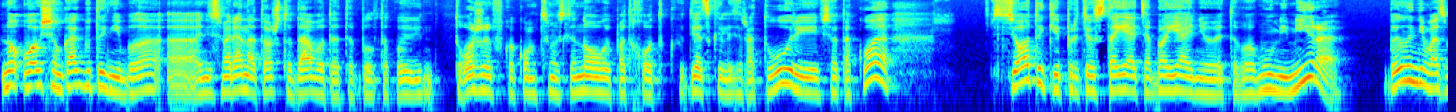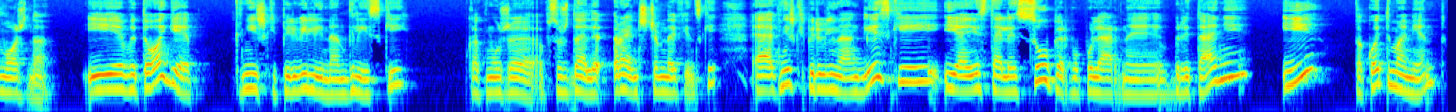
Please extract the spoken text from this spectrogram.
Ну, в общем, как бы то ни было, э, несмотря на то, что, да, вот это был такой тоже в каком-то смысле новый подход к детской литературе и все такое, все-таки противостоять обаянию этого муми-мира было невозможно. И в итоге книжки перевели на английский, как мы уже обсуждали раньше, чем на финский. Э, книжки перевели на английский, и они стали супер популярны в Британии. И в какой-то момент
